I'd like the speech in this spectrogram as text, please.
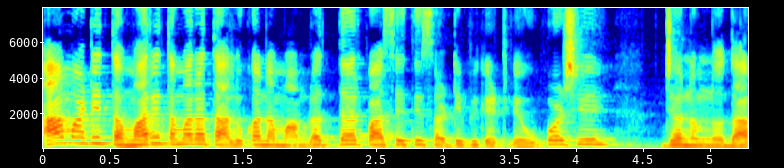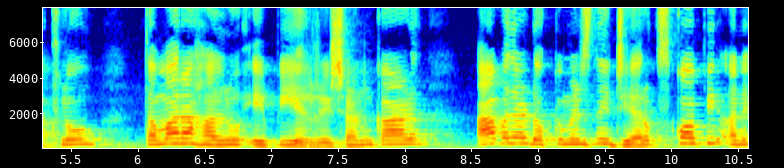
આ માટે તમારે તમારા તાલુકાના મામલતદાર પાસેથી સર્ટિફિકેટ લેવું પડશે. જન્મનો દાખલો, તમારા હાલનું એપીએલ રેશન કાર્ડ, આ બધા ડોક્યુમેન્ટ્સની ઝેરોક્સ કોપી અને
